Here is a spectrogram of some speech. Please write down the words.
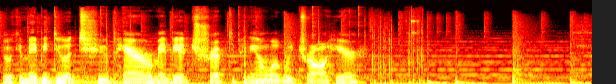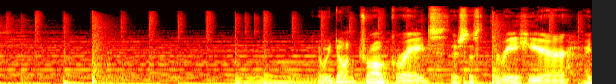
So we can maybe do a two pair or maybe a trip depending on what we draw here. Okay, we don't draw great. There's just three here. I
